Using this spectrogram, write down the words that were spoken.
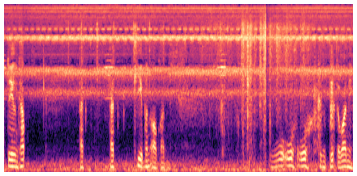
ฟตัวเองครับตัด ขีบมันออกก่อนโอ้โอ้โอ้ถึงติดแต่ว่านี่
